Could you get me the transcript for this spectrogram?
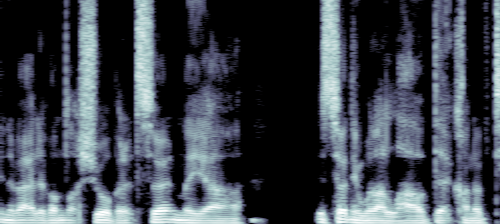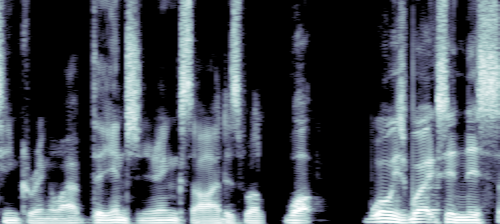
innovative. I'm not sure, but it's certainly, uh, it's certainly what I love, that kind of tinkering away, the engineering side as well. What always works in this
